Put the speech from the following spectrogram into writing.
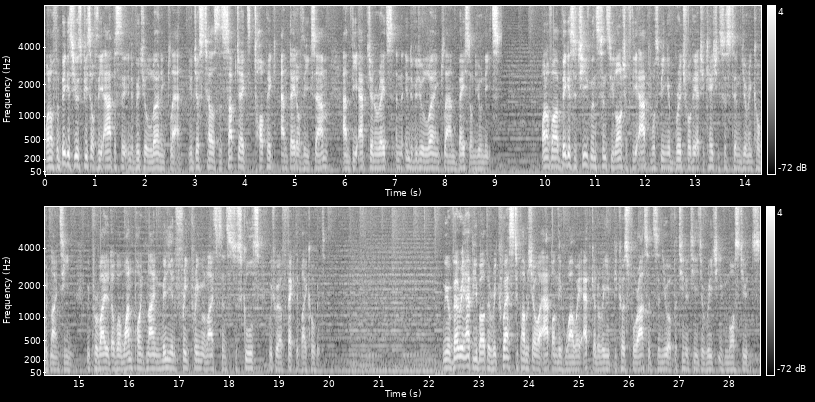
One of the biggest USPs of the app is the individual learning plan. You just tell us the subject, topic and date of the exam and the app generates an individual learning plan based on your needs. One of our biggest achievements since the launch of the app was being a bridge for the education system during COVID-19. We provided over 1.9 million free premium licenses to schools which were affected by COVID. We are very happy about the request to publish our app on the Huawei App Gallery because for us it's a new opportunity to reach even more students.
